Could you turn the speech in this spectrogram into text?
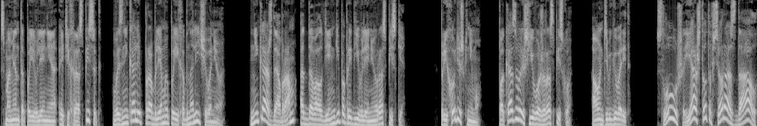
С момента появления этих расписок возникали проблемы по их обналичиванию. Не каждый Абрам отдавал деньги по предъявлению расписки. Приходишь к нему, показываешь его же расписку, а он тебе говорит, «Слушай, я что-то все раздал,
